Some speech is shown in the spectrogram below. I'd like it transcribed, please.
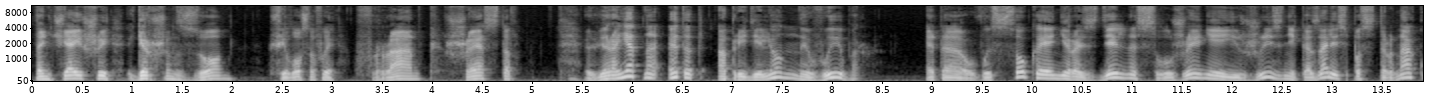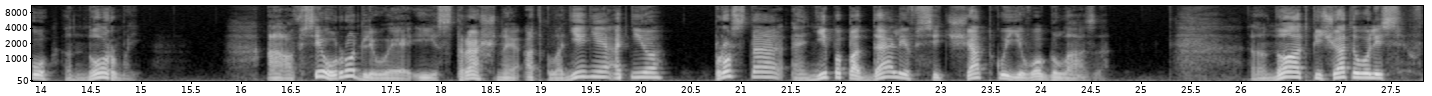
тончайший Гершензон, философы Франк, Шестов. Вероятно, этот определенный выбор, эта высокая нераздельность служения и жизни казались Пастернаку нормой а все уродливые и страшные отклонения от нее просто не попадали в сетчатку его глаза. Но отпечатывались в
